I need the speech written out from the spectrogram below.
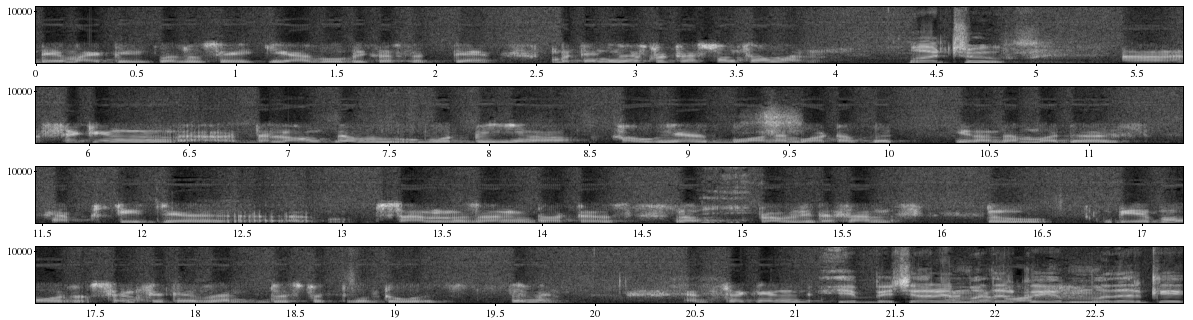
there might be people who say, "Yeah, wo bhi kar sakte hain," but then you have to trust on someone. Well, true. Uh, second, uh, the long term would be, you know, how we are born and brought up with. You know, the mothers have to teach their uh, sons and daughters, no, probably the sons, to be more sensitive and respectful towards women. And second, ये बेचारे मदर के मदर के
